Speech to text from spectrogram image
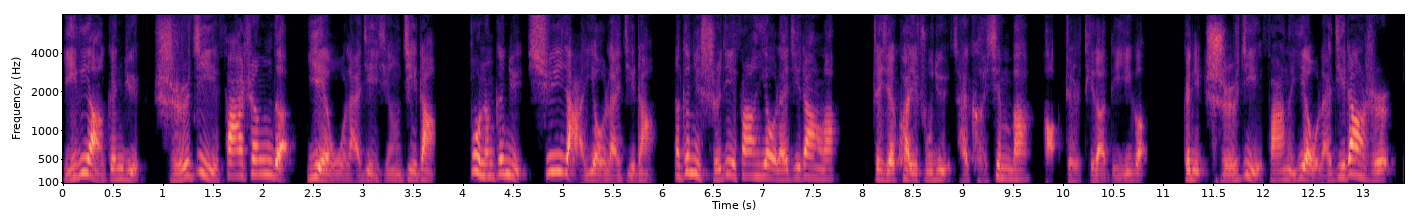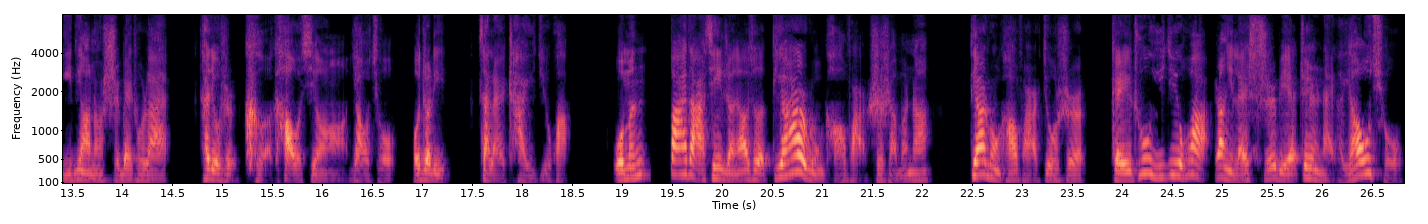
一定要根据实际发生的业务来进行记账，不能根据虚假业务来记账。那根据实际发生业务来记账了，这些会计数据才可信吧？好，这是提到第一个，根据实际发生的业务来记账时，一定要能识别出来，它就是可靠性要求。我这里再来插一句话：我们八大信息质要求的第二种考法是什么呢？第二种考法就是给出一句话，让你来识别这是哪个要求。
